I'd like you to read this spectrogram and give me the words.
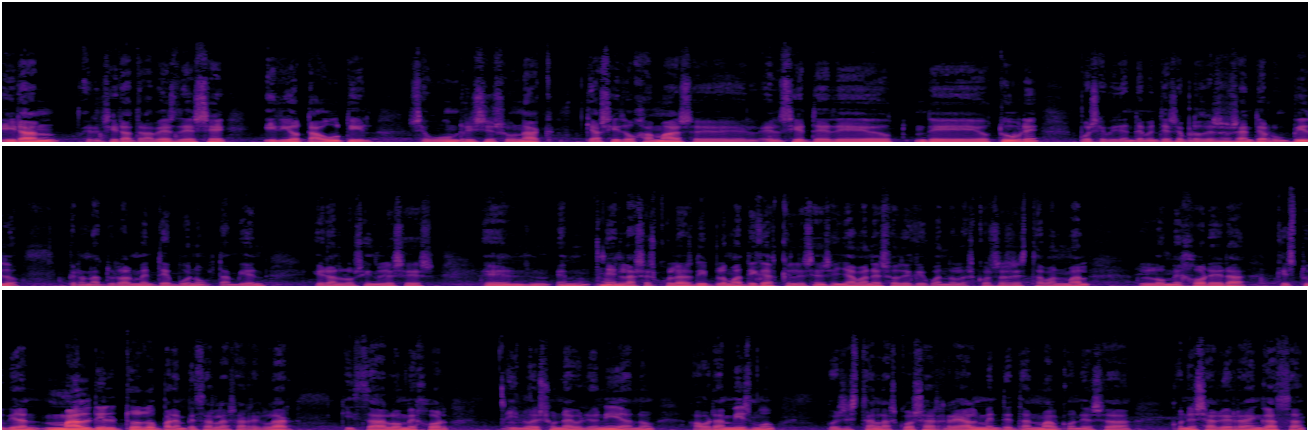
Irán, es decir, a través de ese idiota útil, según Rishi Sunak, que ha sido jamás el, 7 de, octubre, pues evidentemente ese proceso se ha interrumpido. Pero naturalmente, bueno, también eran los ingleses en, las escuelas diplomáticas que les enseñaban eso de que cuando las cosas estaban mal, lo mejor era que estuvieran mal del todo para empezarlas a arreglar. Quizá lo mejor, y no es una ironía, ¿no? Ahora mismo pues están las cosas realmente tan mal con esa, con esa guerra en Gaza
